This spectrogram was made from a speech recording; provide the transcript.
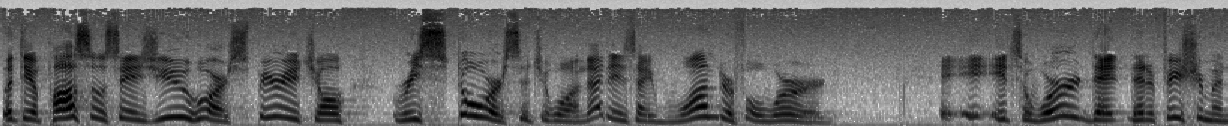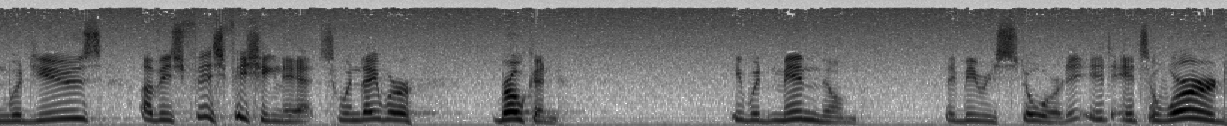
But the apostle says, You who are spiritual, restore such a one. That is a wonderful word. It's a word that, that a fisherman would use of his fish fishing nets when they were broken. He would mend them, they'd be restored. It, it, it's a word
